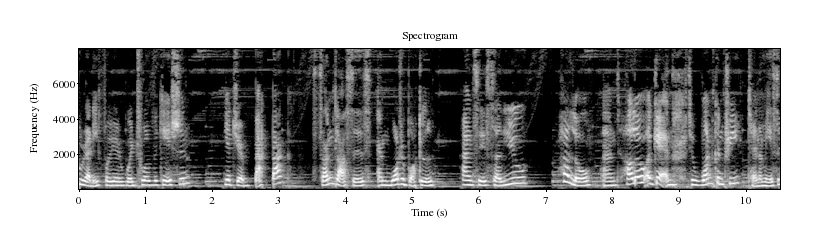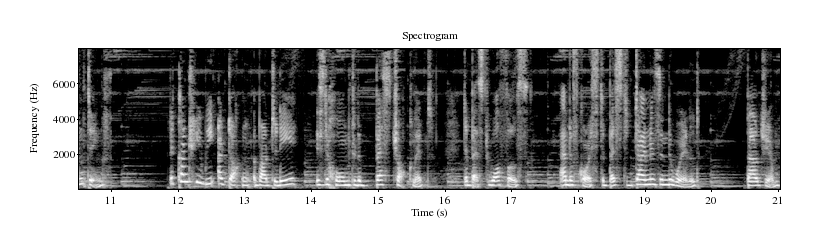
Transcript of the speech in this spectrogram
You ready for your virtual vacation? Get your backpack, sunglasses, and water bottle and say salut, hello, and hello again to One Country, 10 Amazing Things. The country we are talking about today is the home to the best chocolate, the best waffles, and of course, the best diamonds in the world Belgium.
